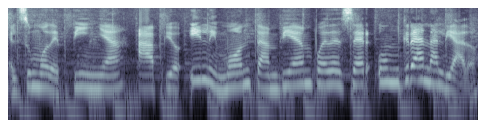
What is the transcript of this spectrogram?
El zumo de piña, apio y limón también puede ser un gran aliado.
